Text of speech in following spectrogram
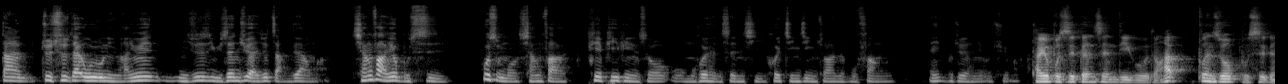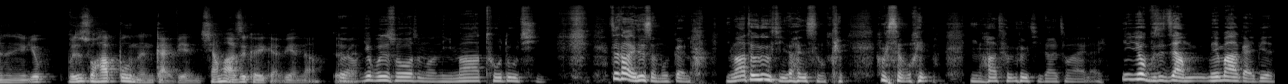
当然就是在侮辱你嘛，因为你就是与生俱来就长这样嘛。想法又不是，为什么想法被批评的时候我们会很生气，会紧紧抓着不放呢？哎，不觉得很有趣吗？他又不是根深蒂固的他不能说不是根深蒂固，又不是说他不能改变，想法是可以改变的啊，对对？，啊又不是说什么你妈凸肚脐，这到底是什么梗啊？你妈凸肚脐到底是什么梗？为什么会你妈凸肚脐到底从哪里来？又又不是这样，没办法改变。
